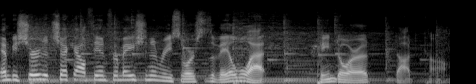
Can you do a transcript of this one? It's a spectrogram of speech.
And be sure to check out the information and resources available at paindora.com.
